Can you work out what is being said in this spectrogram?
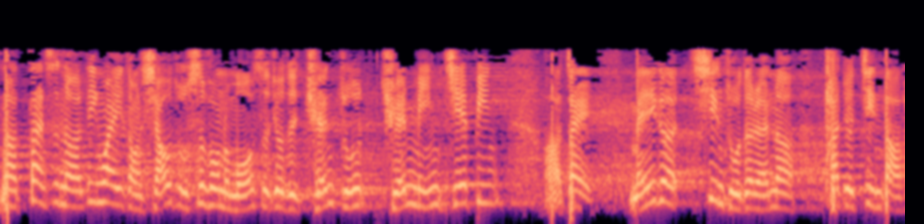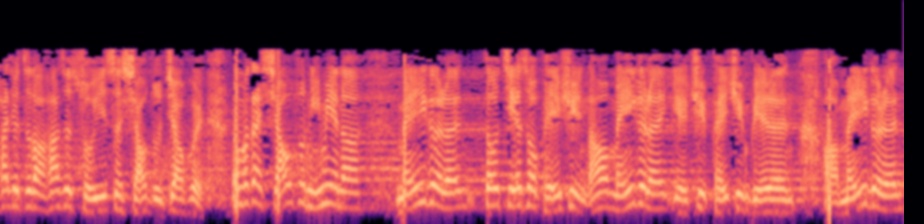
那但是呢，另外一种小组侍奉的模式就是全族全民皆兵。啊，在每一个信主的人呢，他就进到，他就知道他是属于是小组教会。那么在小组里面呢，每一个人都接受培训，然后每一个人也去培训别人。啊，每一个人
